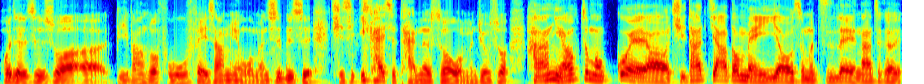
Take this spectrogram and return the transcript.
或者是说，呃，比方说服务费上面，我们是不是其实一开始谈的时候，我们就说，哈，你要这么贵哦，其他家都没有什么之类。那这个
